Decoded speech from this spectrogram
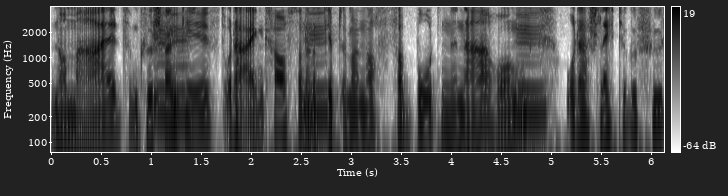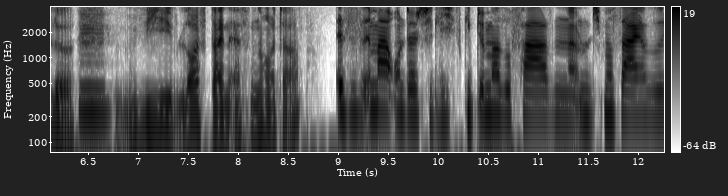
normal zum Kühlschrank mhm. gehst oder einkaufst, sondern es mhm. gibt immer noch verbotene Nahrung mhm. oder schlechte Gefühle. Wie läuft dein Essen heute ab? Es ist immer unterschiedlich. Es gibt immer so Phasen. Und ich muss sagen, so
